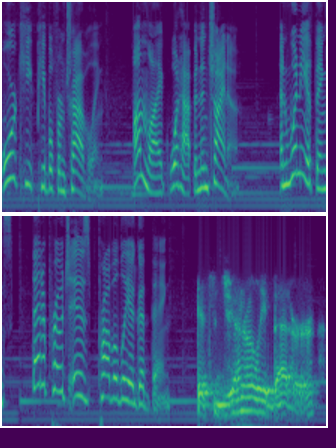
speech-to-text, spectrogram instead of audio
or keep people from traveling, unlike what happened in China. And Wynia thinks that approach is probably a good thing. It's generally better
